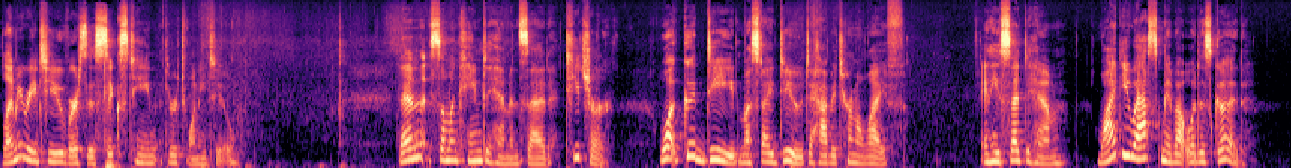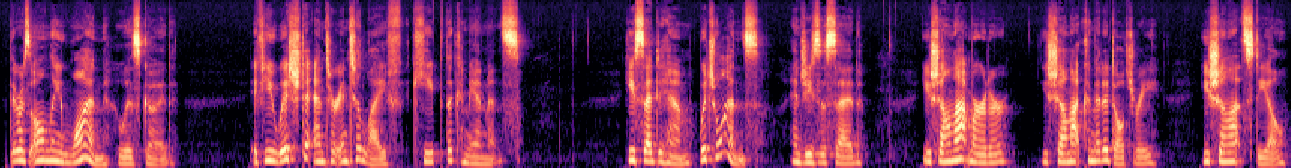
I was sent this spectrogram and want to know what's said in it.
Let me read to you verses 16 through 22. Then someone came to him and said, Teacher, what good deed must I do to have eternal life? And he said to him, Why do you ask me about what is good? There is only one who is good. If you wish to enter into life, keep the commandments. He said to him, Which ones? And Jesus said, You shall not murder. You shall not commit adultery. You shall not steal.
